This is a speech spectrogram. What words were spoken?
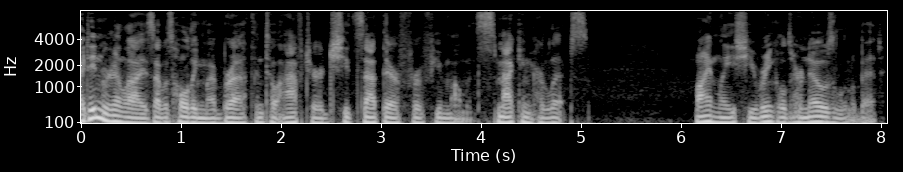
I didn't realize I was holding my breath until after she'd sat there for a few moments, smacking her lips. Finally, she wrinkled her nose a little bit.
